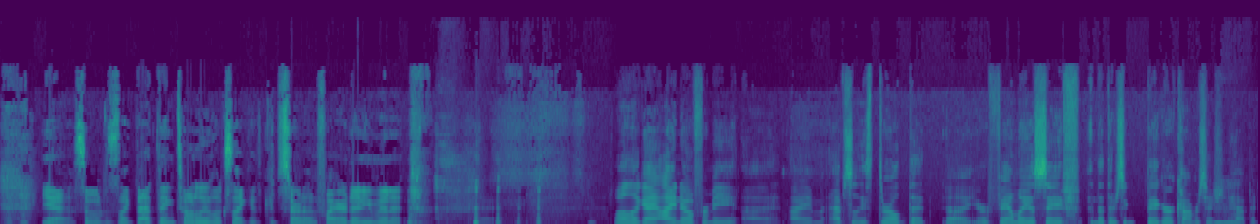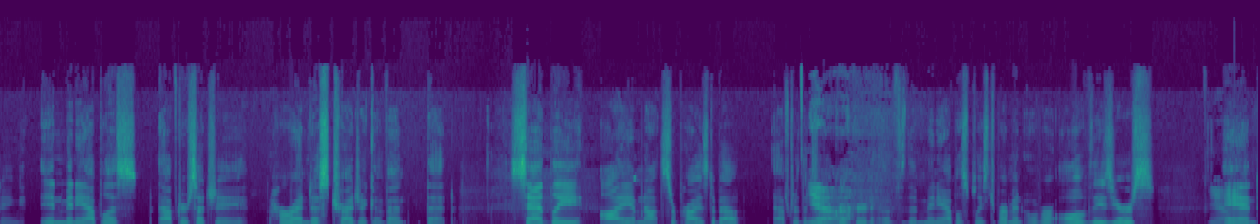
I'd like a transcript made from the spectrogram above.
Yeah. So it was like that thing totally looks like it could start on fire at any minute. Well, look, I, I know for me, uh, I am absolutely thrilled that uh, your family is safe and that there's a bigger conversation happening in Minneapolis after such a horrendous, tragic event that sadly I am not surprised about after the track record of the Minneapolis Police Department over all of these years. Yeah. And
